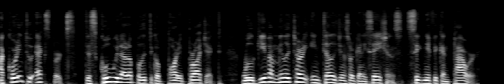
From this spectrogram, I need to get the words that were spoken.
According to experts, the School Without a Political Party project will give a military intelligence organizations significant power,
